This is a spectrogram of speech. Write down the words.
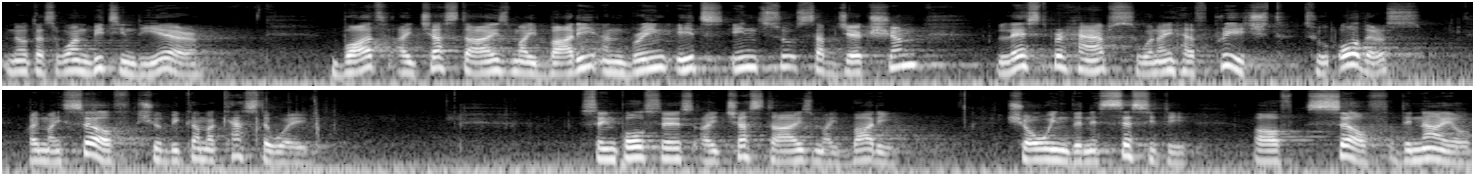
not as one beating the air, but I chastise my body and bring it into subjection, lest perhaps when I have preached to others, I myself should become a castaway. St. Paul says, I chastise my body, showing the necessity of self denial,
